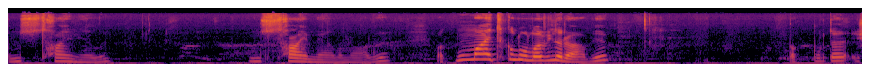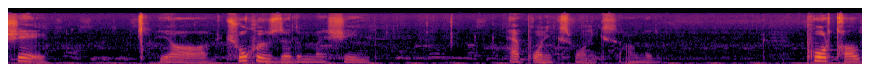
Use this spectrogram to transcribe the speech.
bunu saymayalım. Bunu saymayalım abi. Bak bu mythical olabilir abi. Bak burada şey ya çok özledim ben şeyi. Hep Phoenix Phoenix anladım. Portal.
